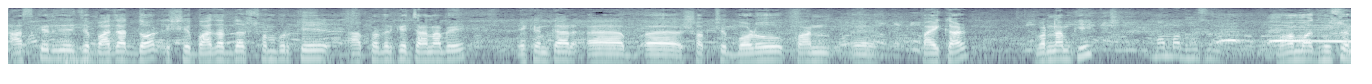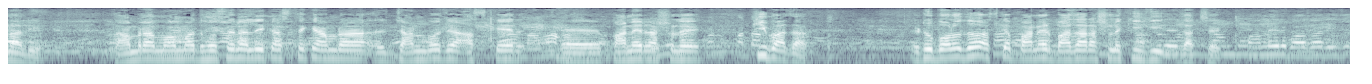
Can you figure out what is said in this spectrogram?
আজকের যে- যে বাজার দর সে বাজার দর সম্পর্কে আপনাদেরকে জানাবে এখানকার সবচেয়ে বড় পান পাইকার। তোমার নাম কি? মোহাম্মদ হোসেন মোহাম্মদ হোসেন আলী। আমরা মোহাম্মদ হোসেন আলীর কাছ থেকে আমরা জানব যে আজকের পানের আসলে কি বাজার? একটু বলো তো আজকে পানের বাজার আসলে কি কি যাচ্ছে? পানের বাজারে যে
